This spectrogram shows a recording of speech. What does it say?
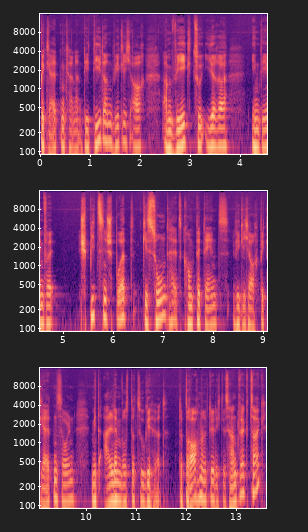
begleiten können, die die dann wirklich auch am Weg zu ihrer, in dem Fall Spitzensport, Gesundheitskompetenz wirklich auch begleiten sollen, mit allem, was dazugehört. Da braucht man natürlich das Handwerkzeug,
